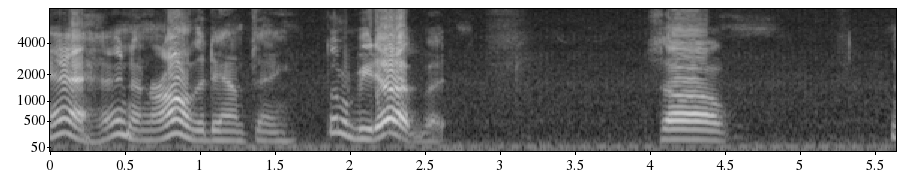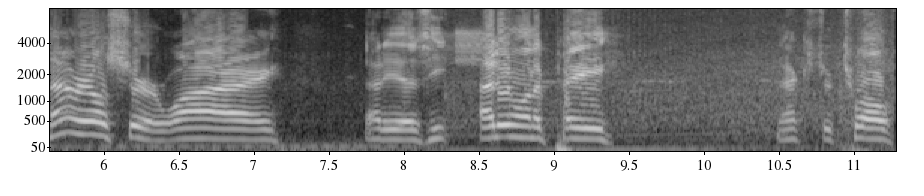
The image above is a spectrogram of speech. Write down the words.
yeah, there ain't nothing wrong with the damn thing. A little beat up, but so not real sure why that is. He I didn't want to pay an extra twelve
